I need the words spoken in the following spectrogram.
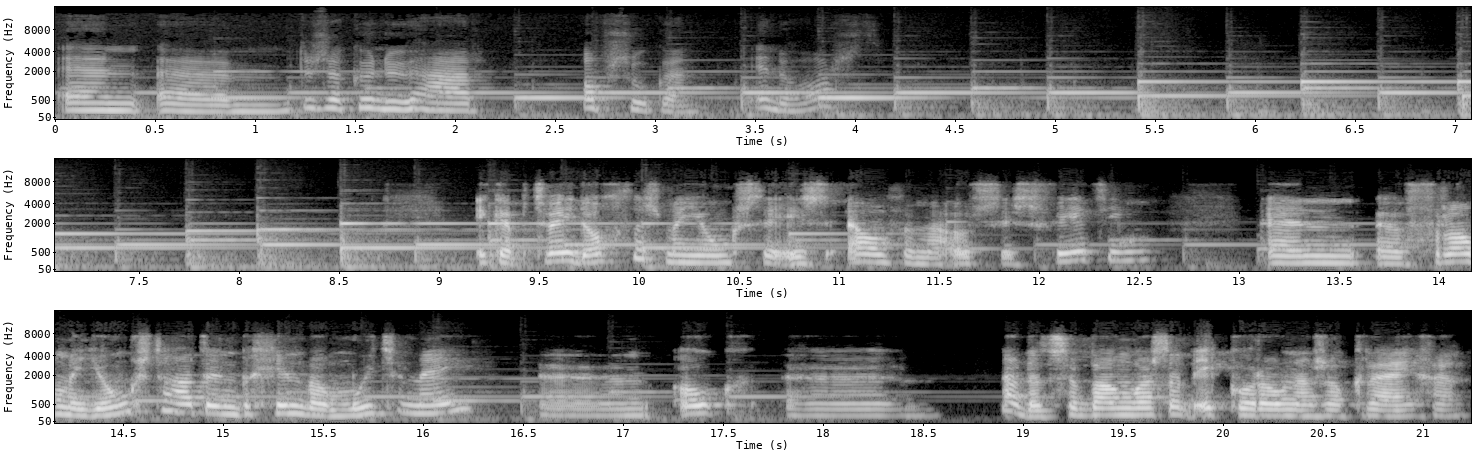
En um, dus dan kunt u haar opzoeken in de Horst. Ik heb twee dochters. Mijn jongste is 11 en mijn oudste is 14. En uh, vooral mijn jongste had in het begin wel moeite mee. Uh, ook uh, nou, dat ze bang was dat ik corona zou krijgen.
